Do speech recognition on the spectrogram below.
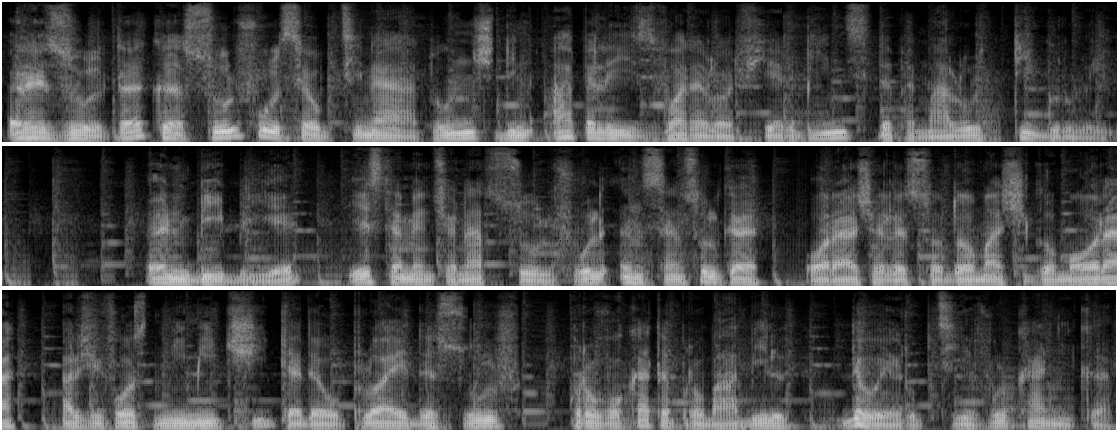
rezultă că sulful se obținea atunci din apele izvoarelor fierbinți de pe malul Tigrului. În Biblie este menționat sulful în sensul că orașele Sodoma și Gomora ar fi fost nimicite de o ploaie de sulf provocată probabil de o erupție vulcanică.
